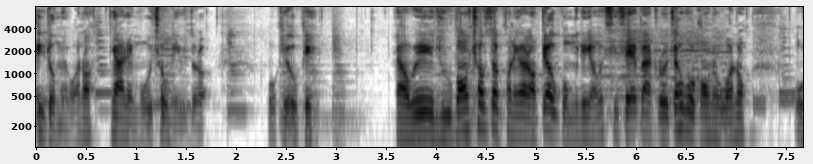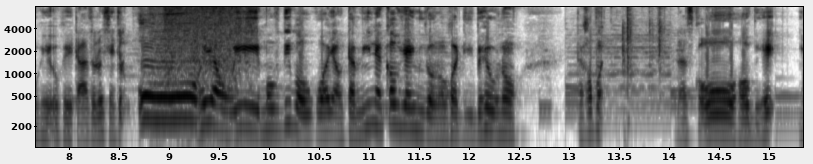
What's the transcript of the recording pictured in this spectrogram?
အိတ်တော့မယ်ကွာနော်ညလည်းမိုးချုပ်နေပြီဆိုတော့ okay okay ညဝေးလူပေါင်း68ရောက်တော့ပျောက်ကုန်ပြီလေရောင်စီဆဲပန်တော်တော်ကြောက်ဖို့ကောင်းတယ်ကွာနော် okay okay ဒါဆိုလို့ရှိရင်ကျွန်တော်အိုးအေးရောင်ဝေးမဟုတ်သေးပါဘူးကွာရောင်ဓမီနဲ့ကောက်ရိုက်မိကုန်တော့ကွာဒီဘဲဟုတ်နော်ဒါကောက်ပွင့် let's go ဟုတ်ပြီဟေ့ည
